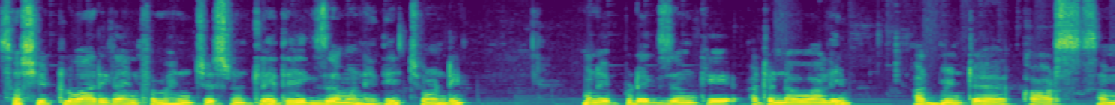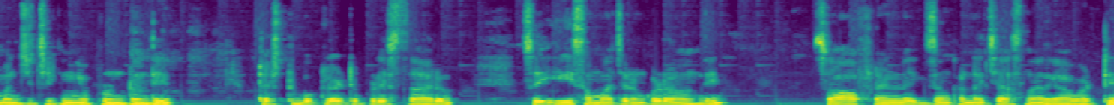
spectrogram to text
సో షిట్ల వారీగా ఇన్ఫర్మేషన్ చూసినట్లయితే ఎగ్జామ్ అనేది చూడండి. మనం ఎప్పుడు ఎగ్జామ్కి అటెండ్ అవ్వాలి? అడ్మిట్ uh, కార్డ్స్ సంబంధించి చెకింగ్ ఎప్పుడు ఉంటుంది? టెక్స్ట్ బుక్లెట్ ఎప్పుడు ఇస్తారు? సో ఈ సమాచారం కూడా ఉంది. సో ఆఫ్లైన్లో ఎగ్జామ్ కండక్ట్ చేస్తున్నారు కాబట్టి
